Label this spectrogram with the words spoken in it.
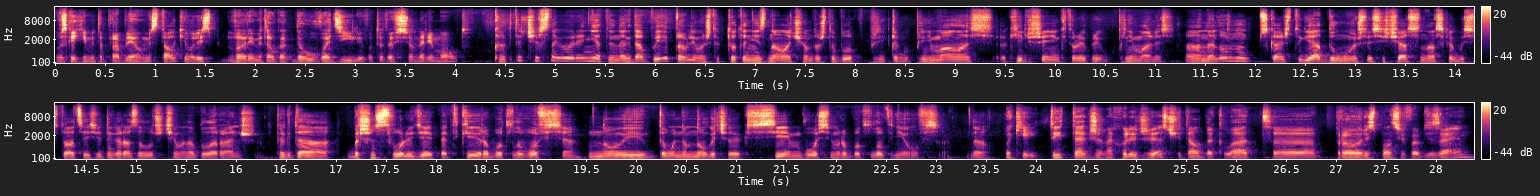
Вы с какими-то проблемами сталкивались во время того, когда уводили вот это все на ремоут? Как-то, честно говоря, нет. иногда были проблемы, что кто-то не знал о чем-то, что было как бы принималось, какие решения, которые при, принимались. А, но я должен сказать, что я думаю, что сейчас у нас как бы ситуация действительно гораздо лучше, чем она была раньше. Когда большинство людей, опять-таки, работало в офисе, но и довольно много человек, 7-8 работало вне офиса. Да. Окей. Ты также на Holy.js читал доклад э, про responsive web design,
